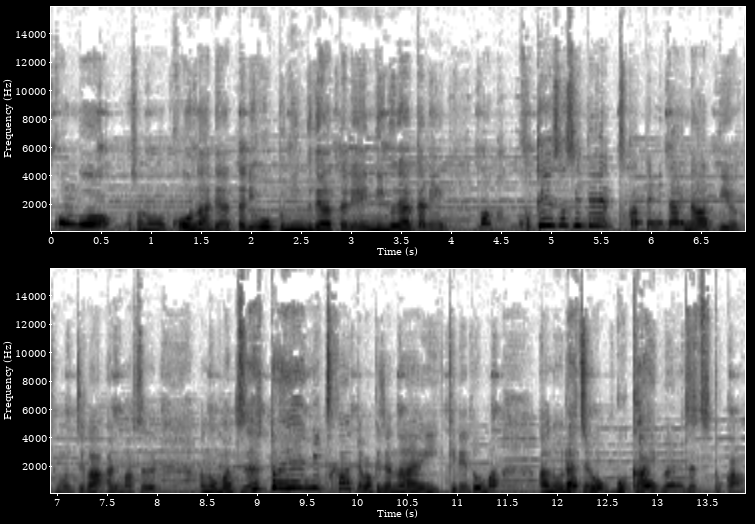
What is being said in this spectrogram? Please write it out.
今後そのコーナーであったりオープニングであったりエンディングであったり、まあ、固定させて使ってみたいなっていう気持ちがあります。あのまあ、ずっと永遠に使うってわけじゃないけれど、まあ、あのラジオ5回分ずつとか、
